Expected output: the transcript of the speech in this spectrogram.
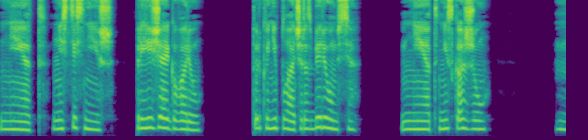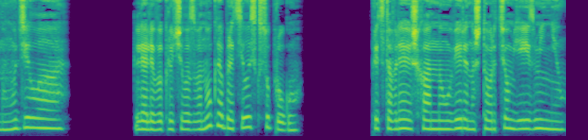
Нет, не стеснишь. Приезжай, говорю. Только не плачь, разберемся. Нет, не скажу. Ну, дела. Ляля выключила звонок и обратилась к супругу. Представляешь, Ханна уверена, что Артём ей изменил.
